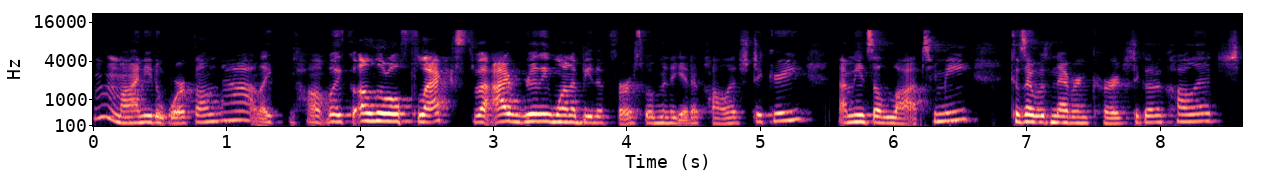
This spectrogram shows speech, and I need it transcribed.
hmm, i need to work on that like like a little flex but i really want to be the first woman to get a college degree that means a lot to me because i was never encouraged to go to college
